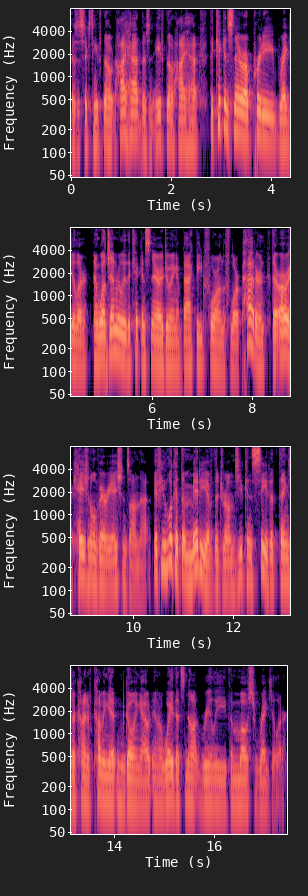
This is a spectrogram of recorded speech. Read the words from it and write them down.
there's a 16th note hi-hat, there's an 8th note hi-hat. The kick and snare are pretty regular, and while generally the kick and snare are doing a backbeat four on the floor pattern, there are occasional variations on that. If you look at the MIDI of the drums, you can see that things are kind of coming in and going out in a way that's not really the most regular.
